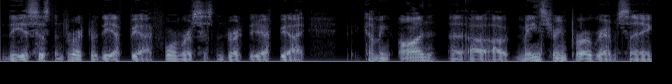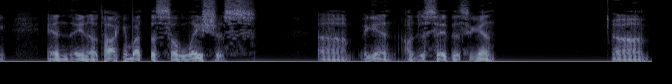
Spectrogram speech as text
the assistant director of the FBI, former assistant director of the FBI, coming on a, a mainstream program saying, and you know, talking about the salacious. Um, again, I'll just say this again. Um,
